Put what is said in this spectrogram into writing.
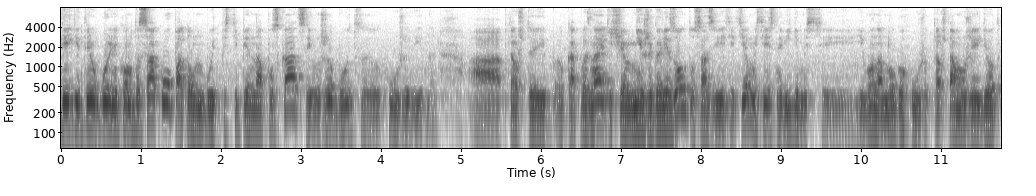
летний треугольник он высоко, потом он будет постепенно опускаться и уже будет э, хуже видно. А, потому что, как вы знаете, чем ниже горизонту созвездия, тем, естественно, видимость его намного хуже. Потому что там уже идет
